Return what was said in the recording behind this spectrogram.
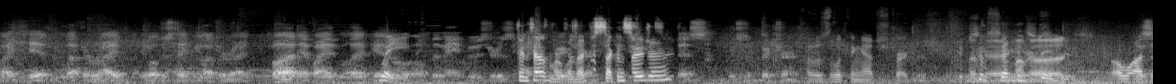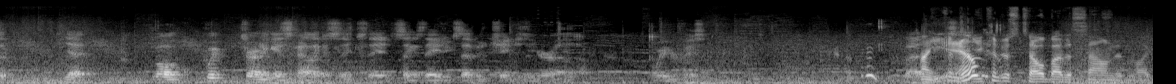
like hit left or right, it'll just take me left or right. But if I let go Wait. of the main boosters, Phantasma, was that the second stage? This, which is a quick turn. I was looking at strikers. Do some Okay, second my bad. stages. I'll watch it. it- Yeah. Well, quick turning is kind of like a second stage, second stage, except it changes your uh, where you're facing. But I You can, am. you can just tell by the sound and like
